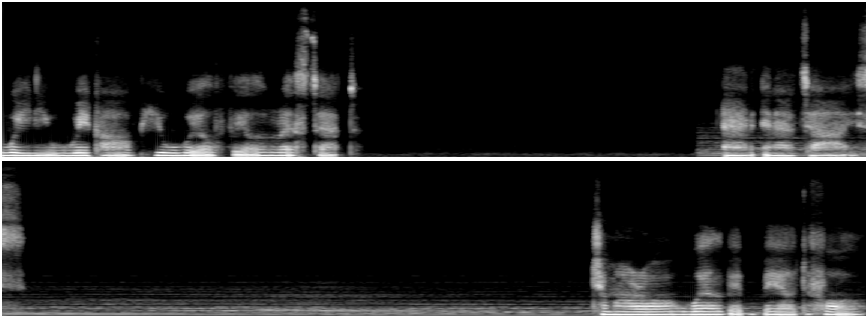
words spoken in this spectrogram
When you wake up, you will feel rested and energized. Tomorrow will be beautiful.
